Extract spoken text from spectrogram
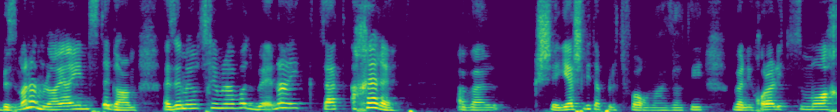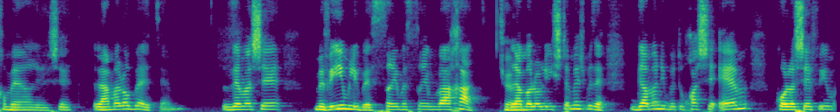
בזמנם לא היה אינסטגרם, אז הם היו צריכים לעבוד בעיניי קצת אחרת. אבל כשיש לי את הפלטפורמה הזאת ואני יכולה לצמוח מהרשת, למה לא בעצם? זה מה שמביאים לי ב-2021. כן. למה לא להשתמש בזה? גם אני בטוחה שהם, כל השפים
